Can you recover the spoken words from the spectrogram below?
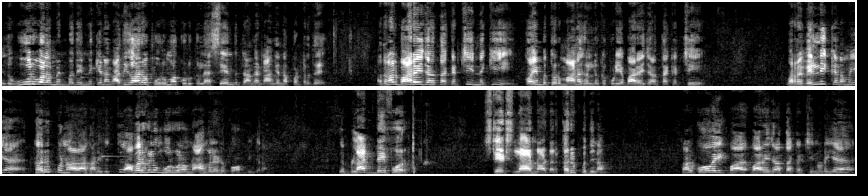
இது ஊர்வலம் என்பது இன்னைக்கு நாங்கள் அதிகாரப்பூர்வமா கொடுக்கல சேர்ந்துட்டாங்க நாங்கள் என்ன பண்ணுறது அதனால் பாரதிய ஜனதா கட்சி இன்னைக்கு கோயம்புத்தூர் மாநகரில் இருக்கக்கூடிய பாரதிய ஜனதா கட்சி வர வெள்ளிக்கிழமையை கருப்பு நாளாக அணிவித்து அவர்களும் ஊர்வலம் நாங்களும் எடுப்போம் அப்படிங்கிறாங்க. இது black day for states law and order கருப்பு தினம். அதனால் கோவை பா- பாரதிய ஜனதா கட்சியினுடைய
